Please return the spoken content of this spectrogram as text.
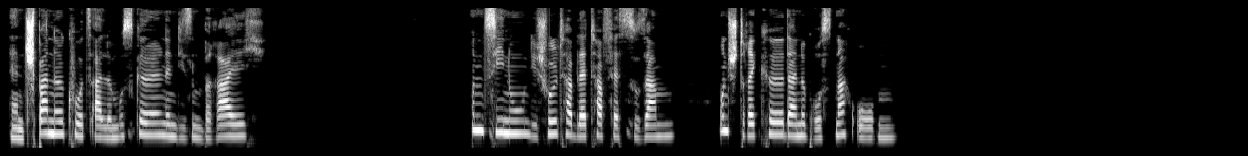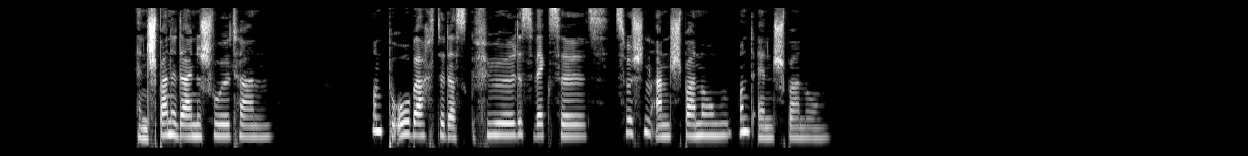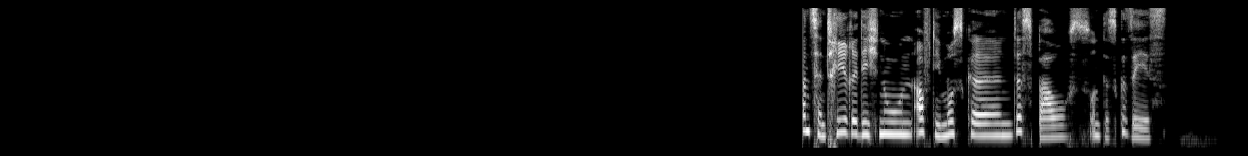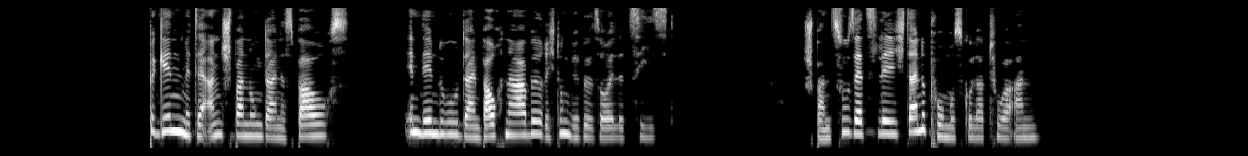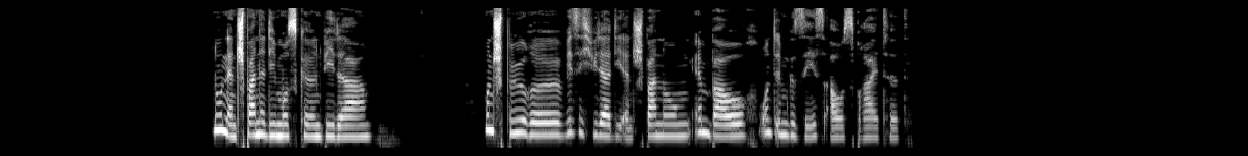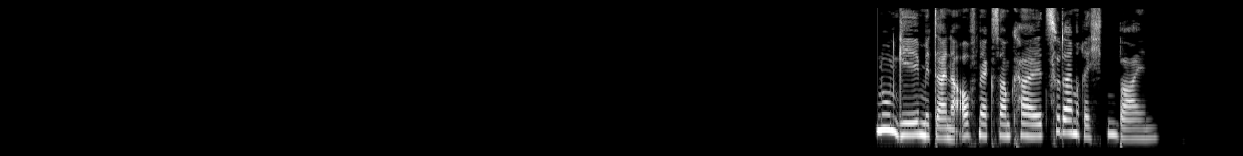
Entspanne kurz alle Muskeln in diesem Bereich und zieh nun die Schulterblätter fest zusammen und strecke deine Brust nach oben. Entspanne deine Schultern und beobachte das Gefühl des Wechsels zwischen Anspannung und Entspannung. Konzentriere dich nun auf die Muskeln des Bauchs und des Gesäßs. Beginn mit der Anspannung deines Bauchs, indem du dein Bauchnabel Richtung Wirbelsäule ziehst. Spann zusätzlich deine Po-Muskulatur an. Nun entspanne die Muskeln wieder und spüre, wie sich wieder die Entspannung im Bauch und im Gesäß ausbreitet. Nun geh mit deiner Aufmerksamkeit zu deinem rechten Bein.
